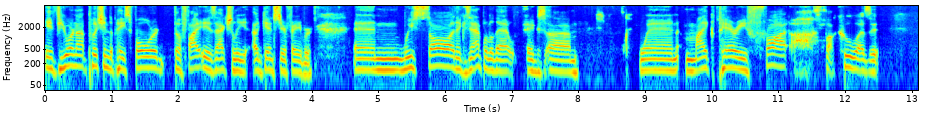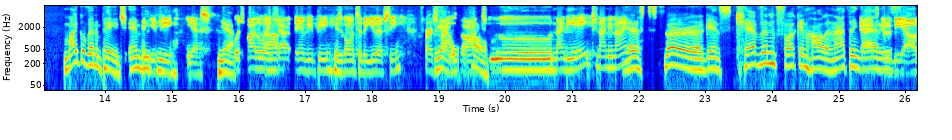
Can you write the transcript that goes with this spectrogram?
if you're not pushing the pace forward, the fight is actually against your favor, and we saw an example of that. Um, when Mike Perry fought, oh, fuck, who was it? Michael Venom Page, MVP. MVP, yes. Yeah. Which, by the way, Uh, shout out to MVP. He's going to the UFC. First Yeah, fight, he's on wow. 298, 299. Yes, sir, against Kevin fucking Holland. And I think That's that gonna be a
